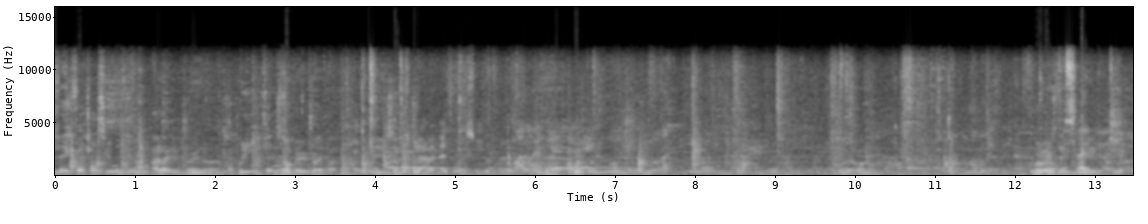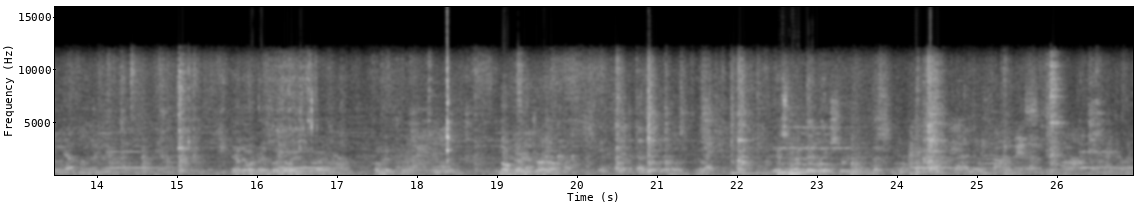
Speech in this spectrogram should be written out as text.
The extra char siu will do. I like the dryness. Hmm. I put it inside. It's not very dry, but it isn't as yeah, wet. No, I like the original. You know, like. Where one? Where uh, is this? Yeah, that one is but that one is dry. Yeah, That one is dry. Mm. Not very dry, lah. A little, yeah. like. Yeah, so that texture, you know, that's. a little bounce. Uh, that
